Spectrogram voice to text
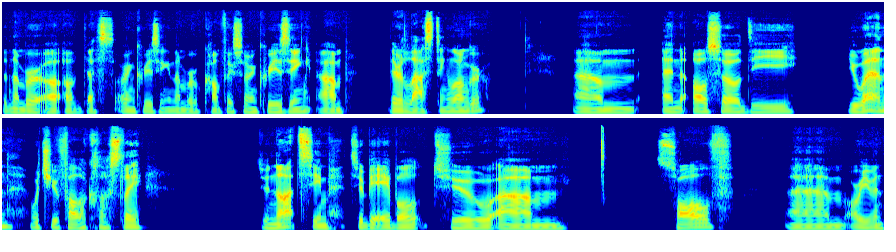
The number of deaths are increasing the number of conflicts are increasing. Um, they're lasting longer. Um, and also the UN, which you follow closely, do not seem to be able to um, solve um, or even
